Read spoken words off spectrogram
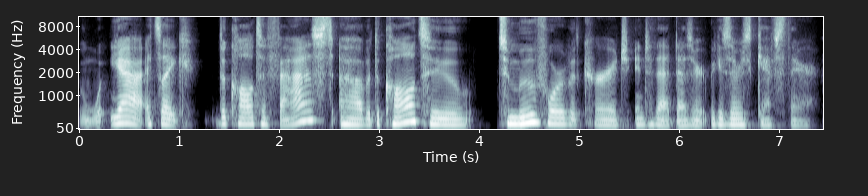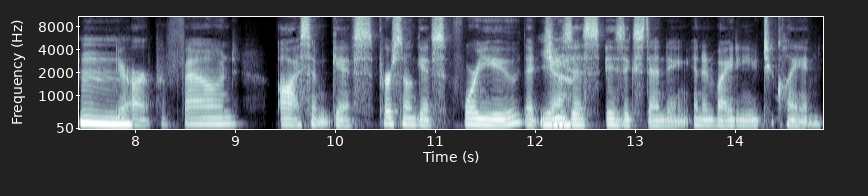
w- yeah, it's like the call to fast, uh, but the call to to move forward with courage into that desert because there's gifts there. Mm. There are profound, awesome gifts, personal gifts for you that Yeah. Jesus is extending and inviting you to claim.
